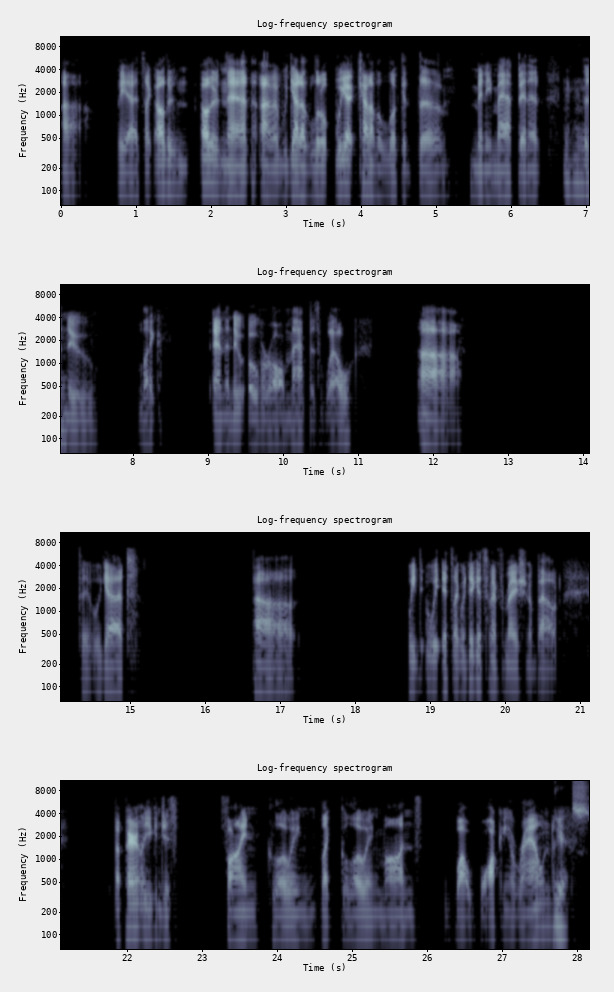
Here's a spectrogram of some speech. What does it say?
Uh, but yeah, it's like other than other than that, I mean, we got a little we got kind of a look at the mini map in it, the Mhm. new like and the new overall map as well. Uh, the, we got uh we we it's like we did get some information about apparently you can just find glowing like glowing mons while walking around yes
